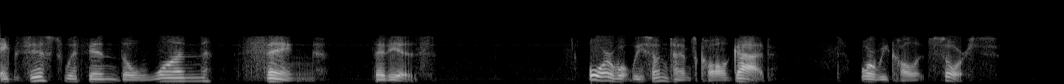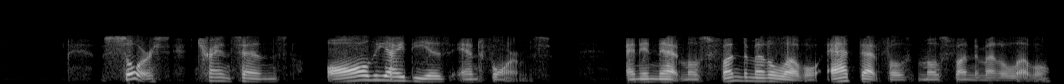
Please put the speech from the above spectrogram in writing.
exist within the one thing that is, or what we sometimes call God, or we call it source. Source transcends all the ideas and forms. And in that most fundamental level, at that most fundamental level,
